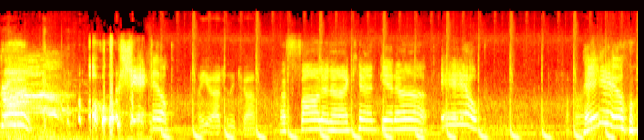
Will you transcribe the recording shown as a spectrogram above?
Go! Oh shit! Help! Are you actually trapped? I've fallen and I can't get up. Help! Fuck. Help!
